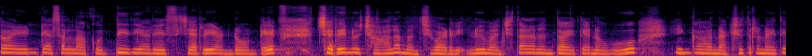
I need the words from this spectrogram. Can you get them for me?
చేస్తావు ఏంటి? అసలు నాకొద్దు ఇది" అనేసి చెర్రీ అంటూ ఉంటే, "చెర్రీ నువ్వు చాలా మంచివాడివి. నువ్వు మంచితనంతో అయితే నువ్వు ఇంకా నక్షత్రనైతే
